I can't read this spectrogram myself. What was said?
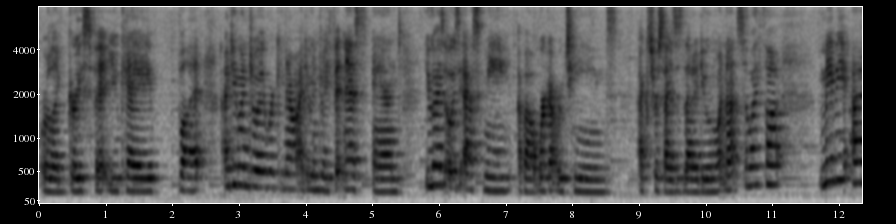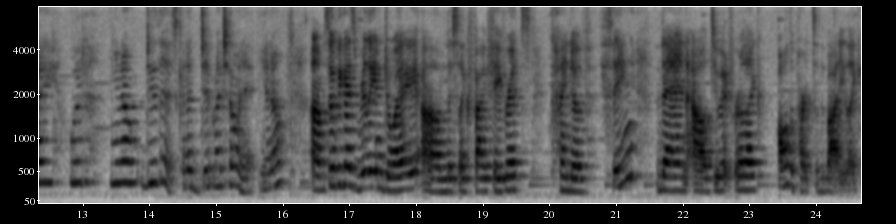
or like Grace Fit UK, but I do enjoy working out, I do enjoy fitness, and you guys always ask me about workout routines, exercises that I do and whatnot, so I thought maybe I would, you know, do this, kind of dip my toe in it, you know? Um, so if you guys really enjoy um, this like five favorites kind of thing, then I'll do it for like all the parts of the body, like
